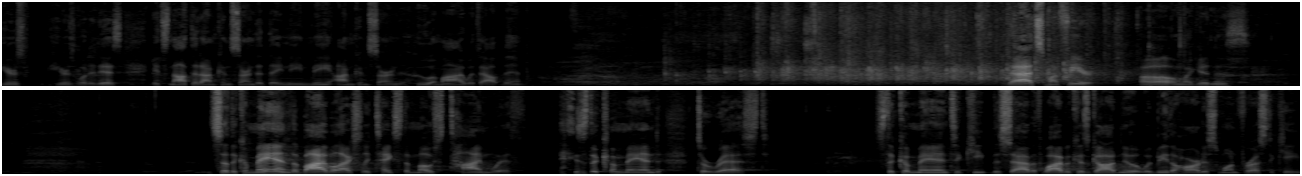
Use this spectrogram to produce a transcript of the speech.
here's, here's what it is. It's not that I'm concerned that they need me. I'm concerned, who am I without them? That's my fear. Oh my goodness. So, the command the Bible actually takes the most time with is the command to rest. It's the command to keep the Sabbath. Why? Because God knew it would be the hardest one for us to keep.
